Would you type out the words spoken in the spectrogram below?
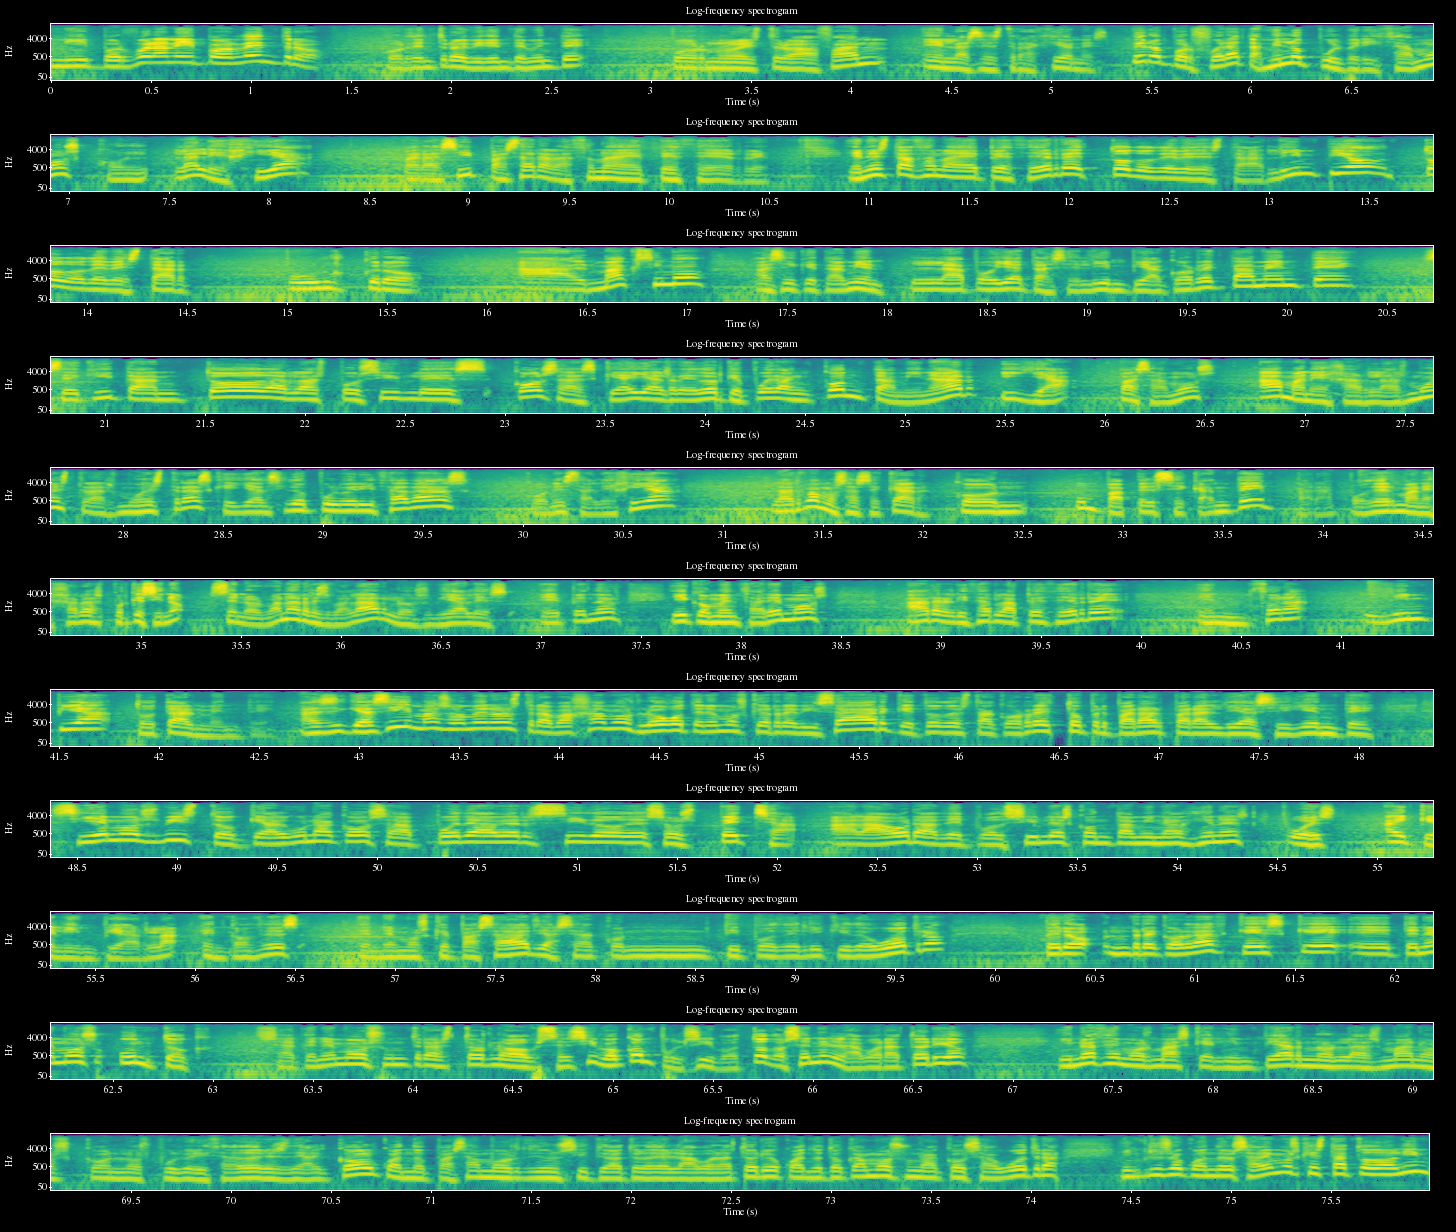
ni por fuera ni por dentro. Por dentro, evidentemente, por nuestro afán en las extracciones. Pero por fuera también lo pulverizamos con la lejía para así pasar a la zona de PCR. En esta zona de PCR todo debe de estar limpio, todo debe estar pulcro al máximo, así que también la pollata se limpia correctamente, se quitan todas las posibles cosas que hay alrededor que puedan contaminar y ya pasamos a manejar las muestras, muestras que ya han sido pulverizadas con esta lejía, las vamos a secar con un papel secante para poder manejarlas porque si no se nos van a resbalar los viales Ependor y comenzaremos a realizar la PCR en zona limpia totalmente. Así que así más o menos trabajamos, luego tenemos que revisar que todo está correcto, preparar para el día siguiente. Si hemos visto que alguna cosa puede haber sido de sospecha a la hora de posibles contaminaciones, pues hay que limpiarla. Entonces tendremos que pasar ya sea con un tipo de líquido u otro pero recordad que es que eh, tenemos un TOC, o sea, tenemos un trastorno obsesivo compulsivo, todos en el laboratorio, y no hacemos más que limpiarnos las manos con los pulverizadores de alcohol cuando pasamos de un sitio a otro del laboratorio, cuando tocamos una cosa u otra, incluso cuando sabemos que está todo limpio,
